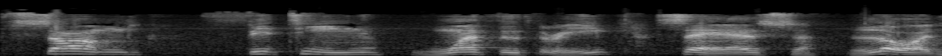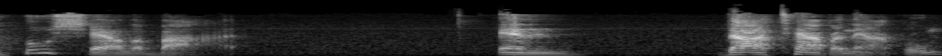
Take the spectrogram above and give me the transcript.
Psalm 15, 1 through 3 says, Lord, who shall abide in thy tabernacle?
